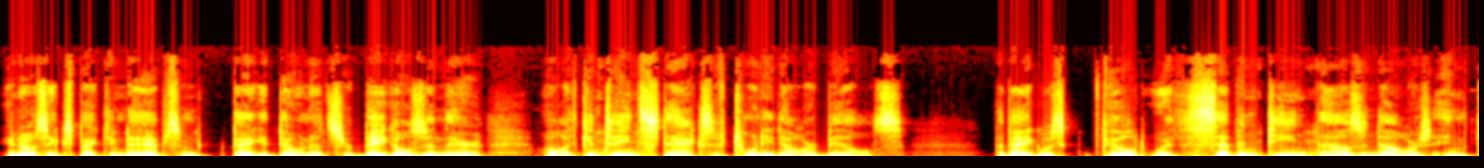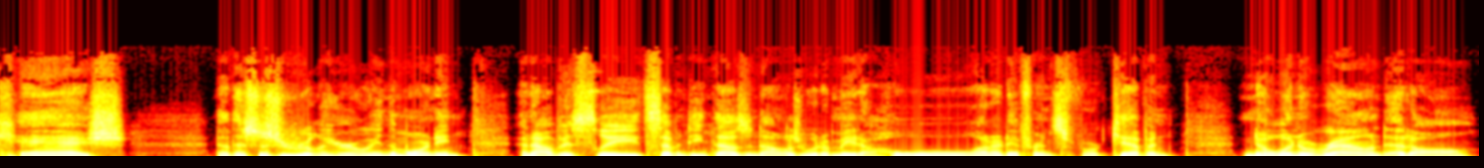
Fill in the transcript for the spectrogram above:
you know, expecting to have some bag of donuts or bagels in there. Well, it contained stacks of $20 bills. The bag was filled with $17,000 in cash. Now, this was really early in the morning, and obviously $17,000 would have made a whole lot of difference for Kevin. No one around at all,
